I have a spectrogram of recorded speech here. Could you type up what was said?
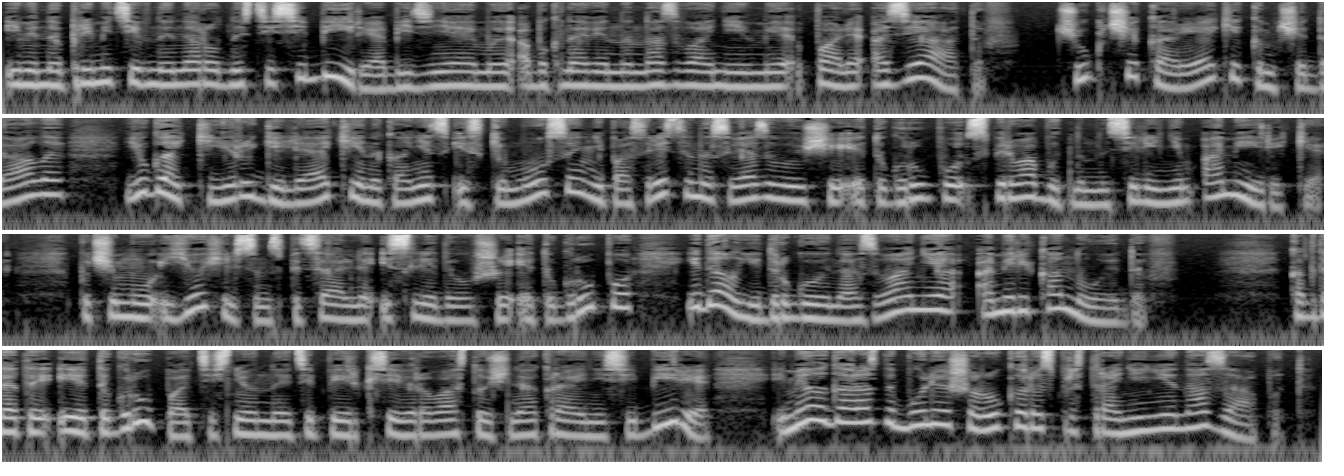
именно примитивные народности Сибири, объединяемые обыкновенно названиями палеазиатов – чукчи, коряки, камчедалы, югакиры, геляки и, наконец, эскимосы, непосредственно связывающие эту группу с первобытным населением Америки, почему Йохельсон, специально исследовавший эту группу, и дал ей другое название – американоидов. Когда-то и эта группа, оттесненная теперь к северо-восточной окраине Сибири, имела гораздо более широкое распространение на запад –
